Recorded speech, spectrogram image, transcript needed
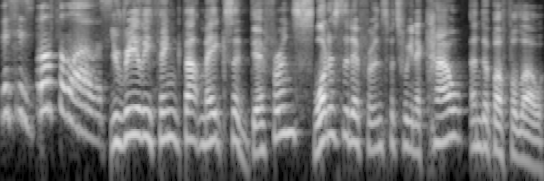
this is buffaloes. you really think that makes a difference? What is the difference between a cow and a buffalo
